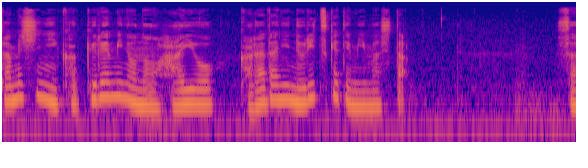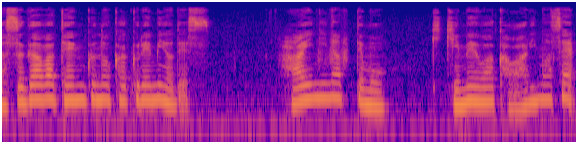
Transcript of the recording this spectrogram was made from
試しに隠れ蓑の灰を体に塗りつけてみました。さすがは天狗の隠れ蓑です。灰になっても効き目は変わりません。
